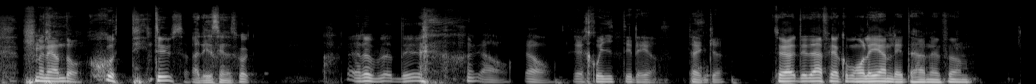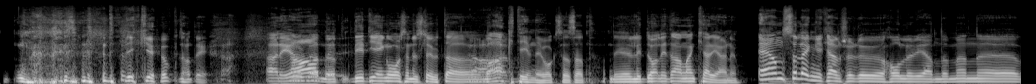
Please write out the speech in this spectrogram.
men ändå. 70 000. Ja, det är sinnessjukt. Är det, det, ja, ja, skit i det, tänker jag. Så jag, det är därför jag kommer hålla igen lite här nu. För, det dyker upp någonting. Ja, det, är Ja, det, det är ett gäng år sedan du slutade Ja. vara aktiv nu också. Så att det är, du har en lite annan karriär nu. Än så länge kanske du håller igen då, men eh,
